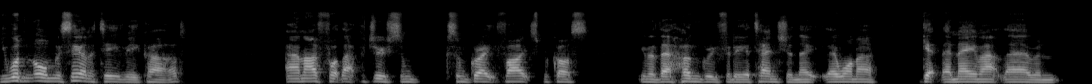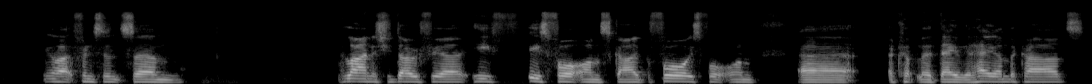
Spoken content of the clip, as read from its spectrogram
you wouldn't normally see on a TV card, and I thought that produced some some great fights because you know they're hungry for the attention. They they want to get their name out there, and you know, like for instance, um, Linus Udofia, he he's fought on Sky before. He's fought on uh, a couple of David Haye undercards,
